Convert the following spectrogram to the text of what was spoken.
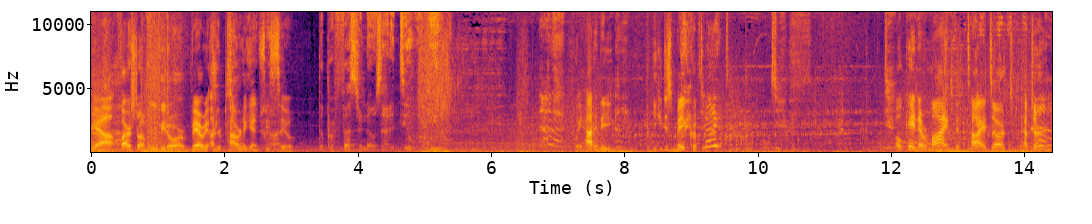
Yeah, Firestorm and Blue Beetle are very underpowered against these two. The professor knows how to deal with you. Wait, how did he... He could just make kryptonite? Okay, never mind. The tides are have turned.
